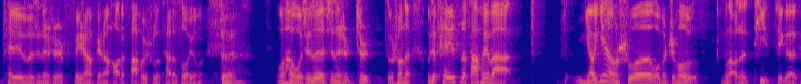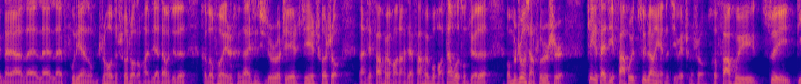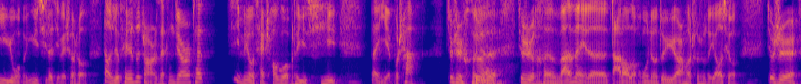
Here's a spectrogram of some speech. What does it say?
佩雷斯真的是非常非常好的发挥出了他的作用。对，我我觉得真的是就是怎么说呢？我觉得佩雷斯的发挥吧，你要硬要说我们之后。我们老的替这个跟大家来来来铺垫我们之后的车手的环节，但我觉得很多朋友也是很感兴趣，就是说这些这些车手哪些发挥好，哪些发挥不好。但我总觉得我们之后想说的是，这个赛季发挥最亮眼的几位车手和发挥最低于我们预期的几位车手。但我觉得佩雷斯正好在中间，他既没有太超过我们的预期，但也不差，就是我觉得就是很完美的达到了红牛对于二号车手的要求，就是。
